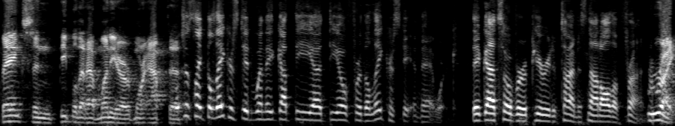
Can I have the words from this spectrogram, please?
banks and people that have money are more apt to Well, just like the Lakers did when they got the uh, deal for the Lakers network. They've got so over a period of time. It's not all up front. Right,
